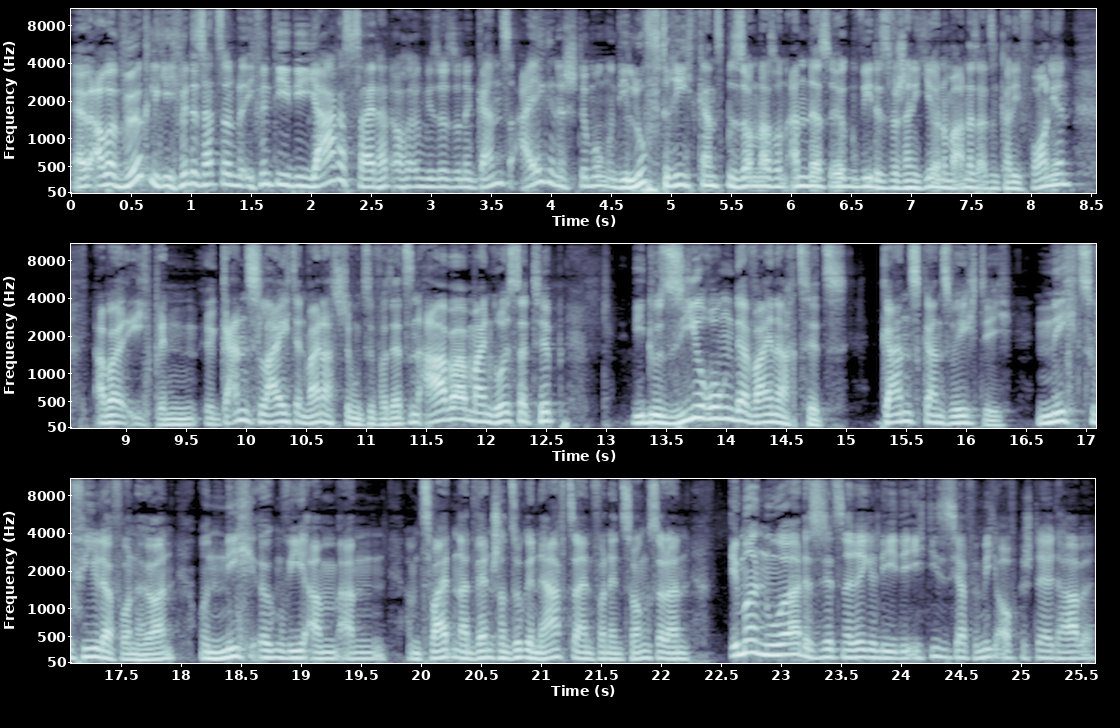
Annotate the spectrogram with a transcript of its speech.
äh, aber wirklich, ich finde, es hat so, ich finde, die, die Jahreszeit hat auch irgendwie so, so eine ganz eigene Stimmung und die Luft riecht ganz besonders und anders irgendwie. Das ist wahrscheinlich hier auch nochmal anders als in Kalifornien. Aber ich bin ganz leicht in Weihnachtsstimmung zu versetzen. Aber mein größter Tipp, die Dosierung der Weihnachtshits. Ganz, ganz wichtig nicht zu viel davon hören und nicht irgendwie am, am, am zweiten Advent schon so genervt sein von den Songs, sondern immer nur, das ist jetzt eine Regel, die, die ich dieses Jahr für mich aufgestellt habe,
